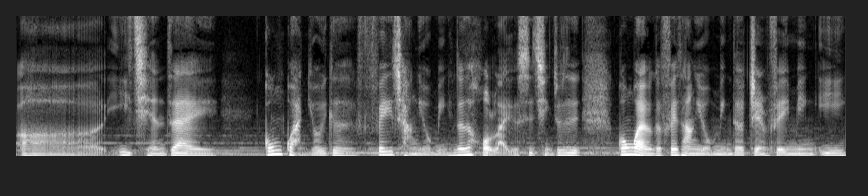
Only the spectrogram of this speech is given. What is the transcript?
呃以前在公馆有一个非常有名，那是后来的事情，就是公馆有一个非常有名的减肥名医，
